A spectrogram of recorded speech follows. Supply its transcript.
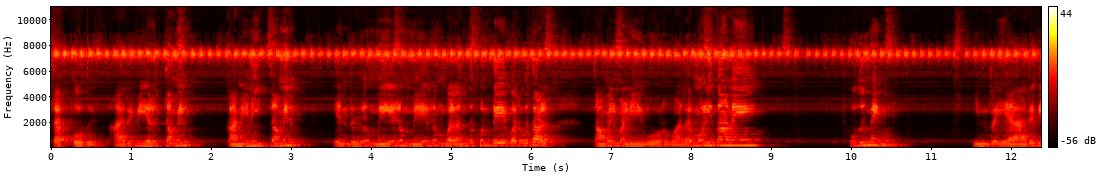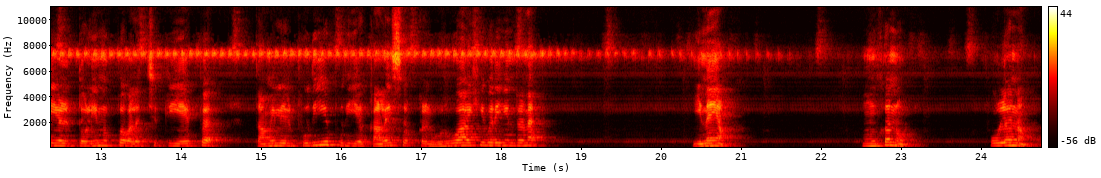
தற்போது அறிவியல் தமிழ் கணினி தமிழ் என்று மேலும் மேலும் வளர்ந்து கொண்டே வருவதால் தமிழ்மொழி ஓர் வளமொழிதானே புதுமை மொழி. இன்றைய அறிவியல் தொழில்நுட்ப வளர்ச்சிக்கு ஏற்ப தமிழில் புதிய புதிய கலை சொற்கள் உருவாகி வருகின்றன. இணையம் முகநூல் புலனம்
